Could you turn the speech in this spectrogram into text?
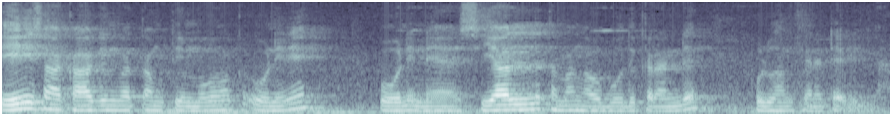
ඒ නිසා කාගෙන්වත් අමුතුවෙන් මොකක් ඕනේ නෑ. ඕනේ නෑ සියල්ල තමන් අවබෝධ කරගන්න පුළුවන් තැනට ඇවිල්ලා.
